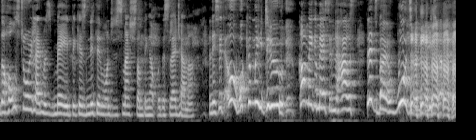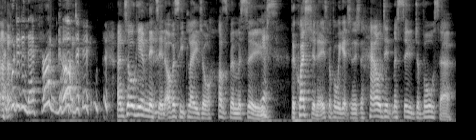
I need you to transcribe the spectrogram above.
the whole storyline was made because Nitin wanted to smash something up with a sledgehammer, and they said, "Oh, what can we do? Can't make a mess in the house. Let's buy a water feature and put it in their front garden." And talking of Nitin, obviously played your husband Masood. Yes. The question is, before we get to Nitin, how did Masood divorce her?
